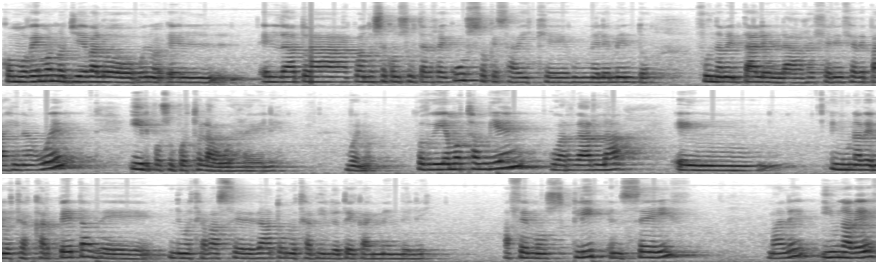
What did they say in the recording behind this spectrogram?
Como vemos nos lleva lo, bueno, el, el dato cuando se consulta el recurso, que sabéis que es un elemento fundamental en la referencia de páginas web, y por supuesto la URL. Bueno, podríamos también guardarla en, una de nuestras carpetas de, nuestra base de datos, nuestra biblioteca en Mendeley. Hacemos clic en Save, ¿vale? Y una vez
